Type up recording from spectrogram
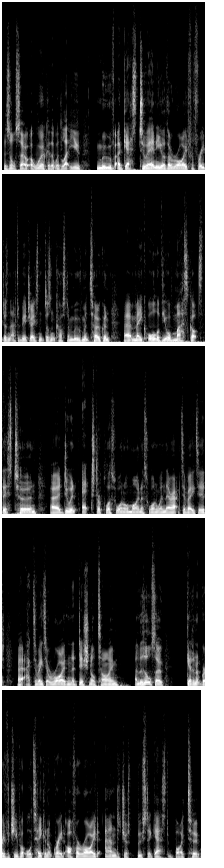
There's also a worker that would let you move a guest to any other ride for free. Doesn't have to be adjacent, doesn't cost a movement token. Uh, make all of your mascots this turn, uh, do an extra plus one or minus one when they're activated, uh, activate a ride an additional time. And there's also get an upgrade for cheaper or take an upgrade off a ride and just boost a guest by two.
